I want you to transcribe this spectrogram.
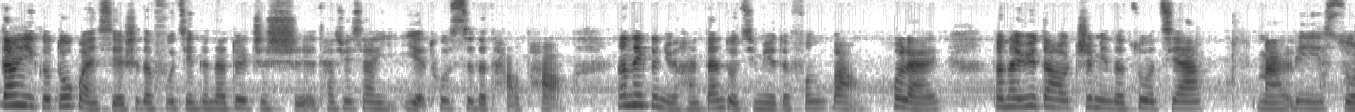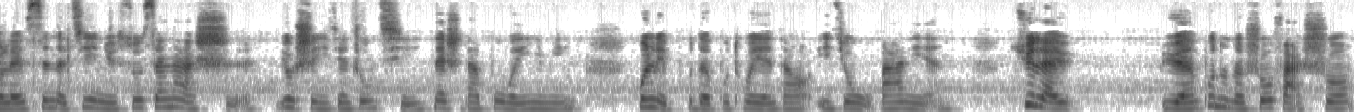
当一个多管闲事的父亲跟他对峙时，他却像野兔似的逃跑，让那个女孩单独去面对风暴。后来，当他遇到知名的作家玛丽·索雷森的妓女苏珊娜时，又是一见钟情。那时他不闻一名，婚礼不得不拖延到1958年。据来源不同的说法说。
